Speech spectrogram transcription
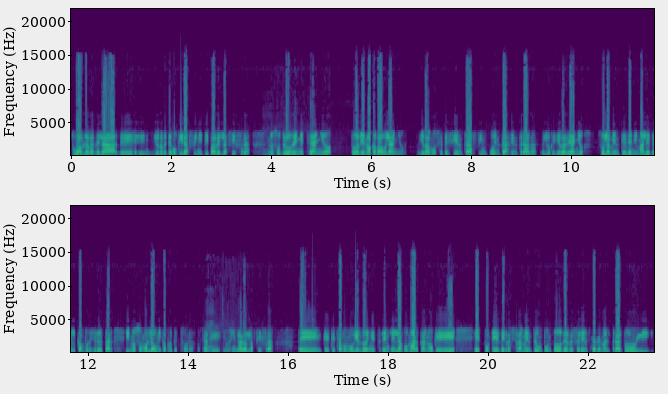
tú hablabas de la... De, yo no me tengo que ir a Affinity para ver las cifras. Nosotros en este año todavía no ha acabado el año. Llevamos 750 entradas en lo que lleva de año solamente de animales del campo de Gibraltar y no somos la única protectora. O sea que imaginaros las cifras eh, que, estamos moviendo en, en, la comarca, ¿no? que es, es, desgraciadamente un punto de referencia de maltrato y,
